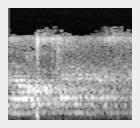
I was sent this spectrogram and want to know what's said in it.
Gracias.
